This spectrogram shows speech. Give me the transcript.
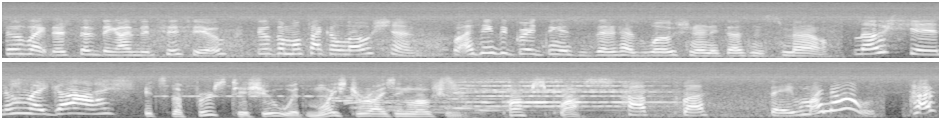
Feels like there's something on the tissue. Feels almost like a lotion. Well, I think the great thing is, is that it has lotion and it doesn't smell. Lotion, oh my gosh. It's the first tissue with moisturizing lotion. Puffs Plus. Puffs Plus save my nose. Puffs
